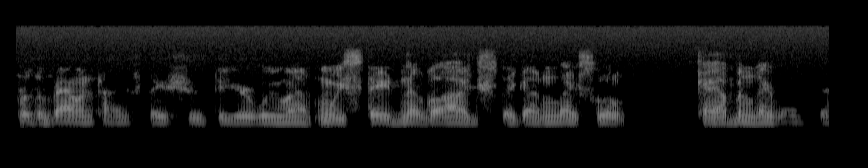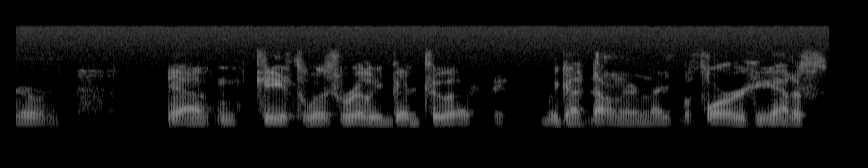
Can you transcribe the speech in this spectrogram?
For the Valentine's Day shoot the year we went, and we stayed in their lodge. They got a nice little cabin. They went there. Yeah, and Keith was really good to us. We got down there the night before. He had us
